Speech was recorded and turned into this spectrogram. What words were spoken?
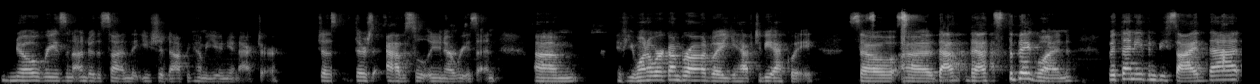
no reason under the sun that you should not become a union actor. Just there's absolutely no reason. Um, if you want to work on Broadway, you have to be equity. So uh, that that's the big one. But then even beside that,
